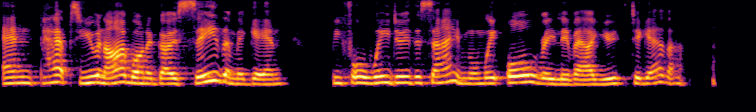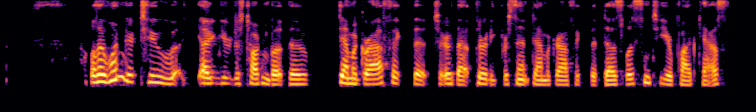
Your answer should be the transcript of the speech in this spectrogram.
And perhaps you and I want to go see them again before we do the same when we all relive our youth together. Well, I wonder too, uh, you're just talking about the demographic that, or that 30% demographic that does listen to your podcast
